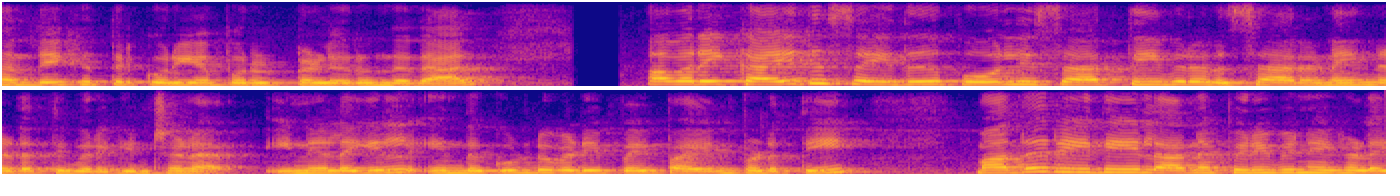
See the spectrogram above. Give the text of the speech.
சந்தேகத்திற்குரிய பொருட்கள் இருந்ததால் அவரை கைது செய்து போலீசார் தீவிர விசாரணை நடத்தி வருகின்றனர். இந்நிலையில் இந்த குண்டுவெடிப்பை பயன்படுத்தி மத ரீதியிலான பிரிவினைகளை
